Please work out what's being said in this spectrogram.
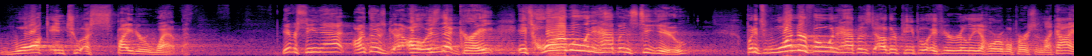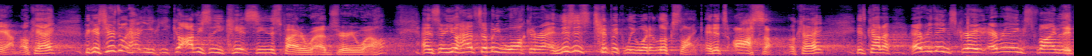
walk into a spider web? You ever seen that? Aren't those, oh, isn't that great? It's horrible when it happens to you. But it's wonderful when it happens to other people if you're really a horrible person like I am, okay? Because here's what you, obviously you can't see the spider webs very well. And so you'll have somebody walking around, and this is typically what it looks like, and it's awesome, okay? It's kind of everything's great, everything's fine. They,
